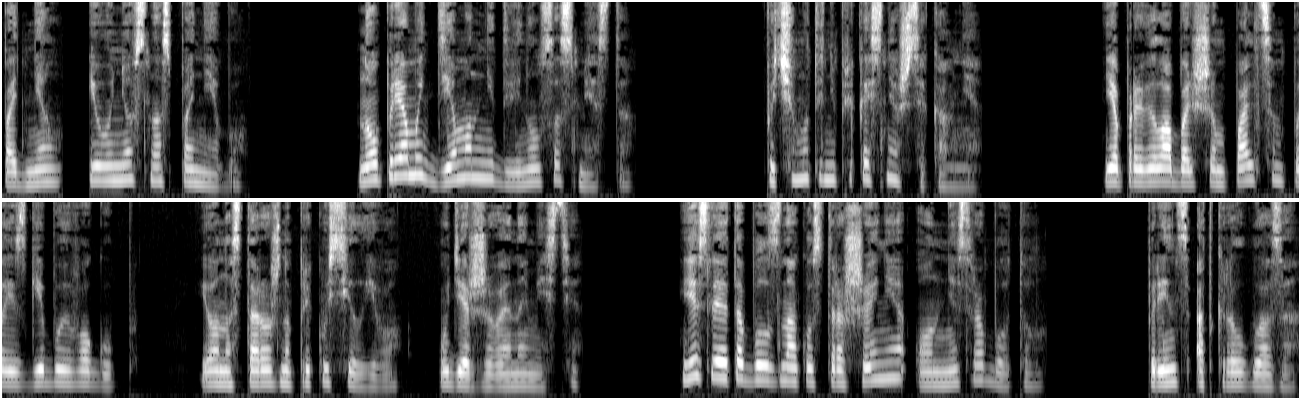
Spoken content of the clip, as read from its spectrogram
поднял и унес нас по небу. Но упрямый демон не двинулся с места. «Почему ты не прикоснешься ко мне?» Я провела большим пальцем по изгибу его губ, и он осторожно прикусил его, удерживая на месте. Если это был знак устрашения, он не сработал. Принц открыл глаза.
